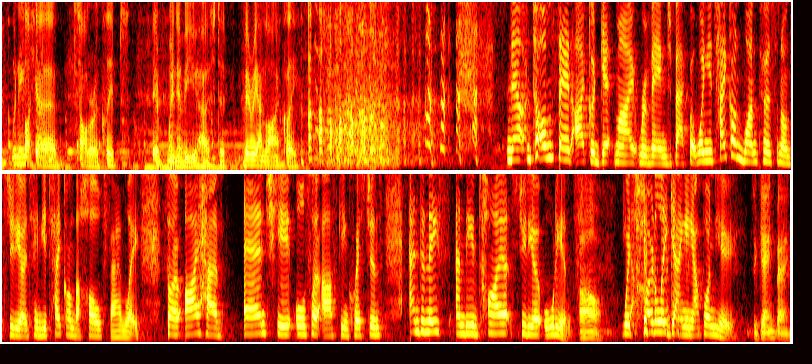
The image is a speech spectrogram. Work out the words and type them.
it's, it's like show. a solar eclipse whenever you host it. Very unlikely. Now, Tom said I could get my revenge back, but when you take on one person on Studio 10, you take on the whole family. So I have Ange here also asking questions, and Denise and the entire studio audience. Oh. We're totally ganging up on you. It's a gangbang.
